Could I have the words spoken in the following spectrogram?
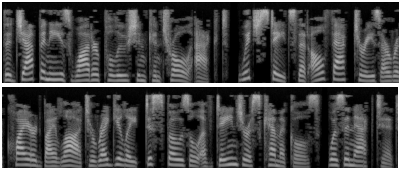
the Japanese Water Pollution Control Act, which states that all factories are required by law to regulate disposal of dangerous chemicals, was enacted.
